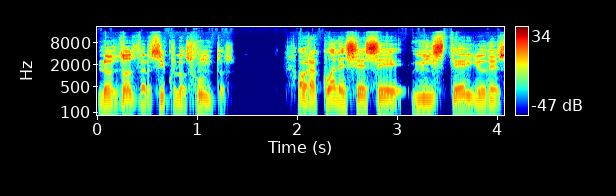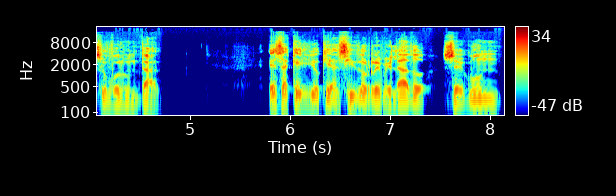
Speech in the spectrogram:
los dos versículos juntos. Ahora, ¿cuál es ese misterio de su voluntad? Es aquello que ha sido revelado según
